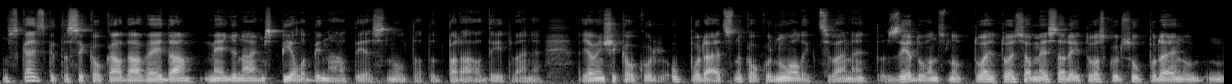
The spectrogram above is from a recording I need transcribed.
Nu, skaidrs, ka tas ir kaut kādā veidā mēģinājums pielabināties, nu, tā tad parādīt, vai ne. Ja viņš ir kaut kur upurēts, nu, kaut kur nolikts, vai ne, ziedonis, nu, to, to jau mēs arī tos, kurus upurēja, nu,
